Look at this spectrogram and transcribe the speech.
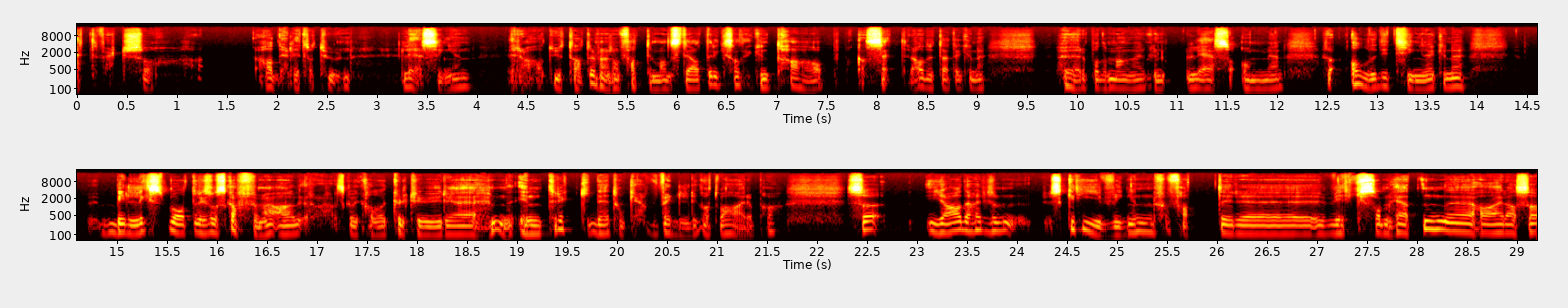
etter hvert så hadde jeg litteraturen, lesingen, radioteater. Sånn fattigmannsteater. ikke sant? Jeg kunne ta opp på kassetter. Jeg kunne høre på det mange ganger, kunne lese om igjen. Så alle de tingene jeg kunne Billigst måte liksom skaffe meg av skal vi kalle det kulturinntrykk, det tok jeg veldig godt vare på. Så ja, det har liksom Skrivingen, forfattervirksomheten, eh, har altså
